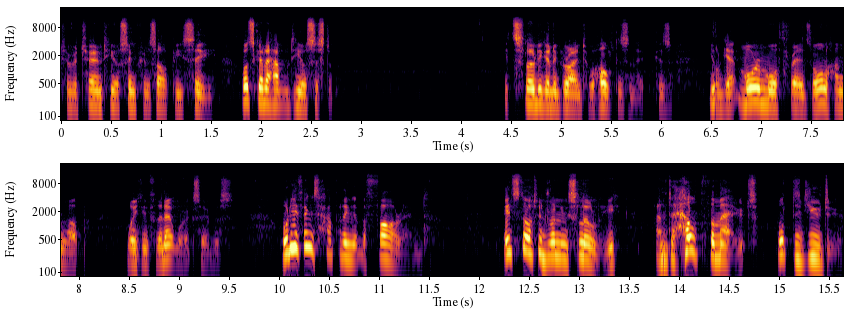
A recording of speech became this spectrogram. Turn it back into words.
to return to your synchronous RPC? What's going to happen to your system? It's slowly going to grind to a halt, isn't it? Because you'll get more and more threads all hung up waiting for the network service. What do you think is happening at the far end? It started running slowly, and to help them out, what did you do?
